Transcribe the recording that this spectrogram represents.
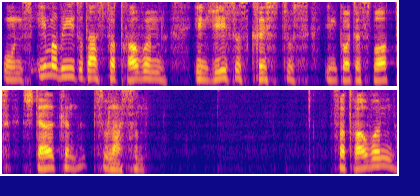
uns immer wieder das Vertrauen in Jesus Christus, in Gottes Wort stärken zu lassen. Vertrauen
